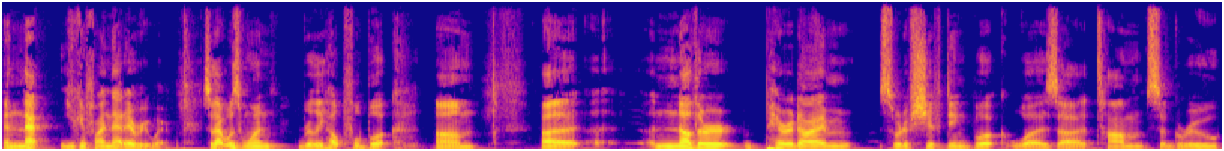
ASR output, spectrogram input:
And that you can find that everywhere. So that was one really helpful book. Um, uh, another paradigm sort of shifting book was uh, Tom Sugrue,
